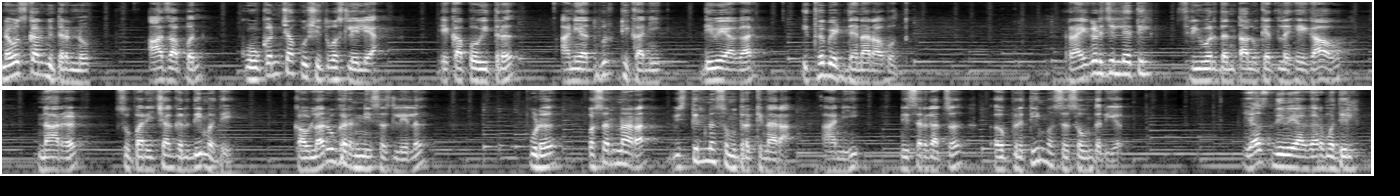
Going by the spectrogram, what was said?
नमस्कार मित्रांनो. आज आपण कोकणच्या कुशीत वसलेल्या एका पवित्र आणि अद्भुत ठिकाणी दिवे आगार इथं भेट देणार आहोत. रायगड जिल्ह्यातील श्रीवर्धन तालुक्यातलं हे गाव नारळ सुपारीच्या गर्दीमध्ये कौलारू घरांनी सजलेलं पुढं पसरणारा विस्तीर्ण समुद्रकिनारा आणि निसर्गाचं अप्रतिम असं सौंदर्य. याच दिवे आगारमधील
